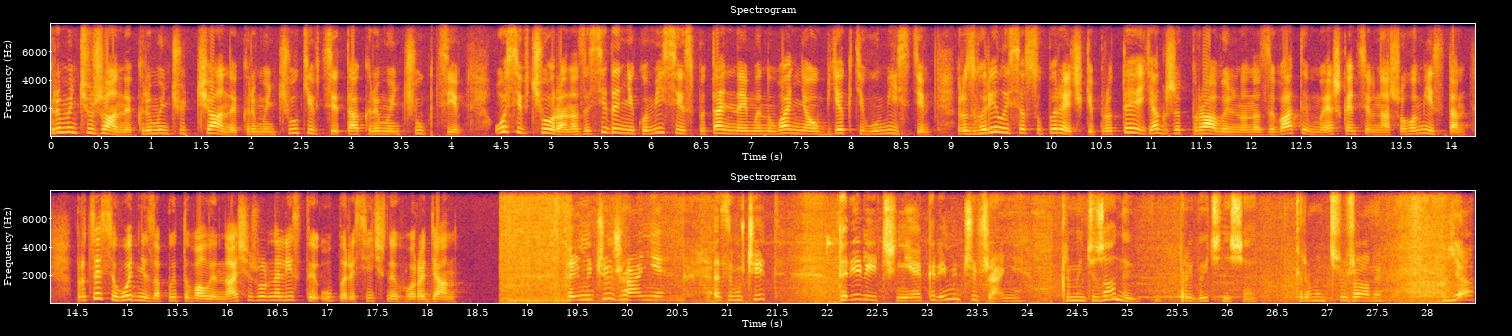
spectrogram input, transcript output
Кременчужани, кременчучани, кременчуківці та кременчукці. Ось і вчора на засіданні комісії з питань найменування об'єктів у місті розгорілися суперечки про те, як же правильно називати мешканців нашого міста. Про це сьогодні запитували наші журналісти у пересічних городян. Кременчужане звучит Приличнее, кременчужане. Кременчужани привичніше. Кременчужаны. Я,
